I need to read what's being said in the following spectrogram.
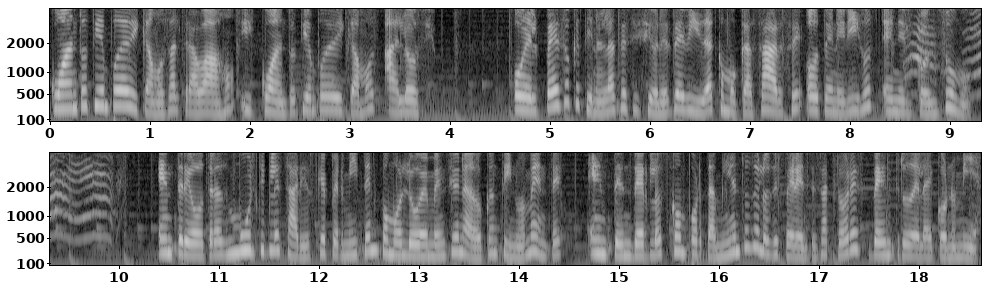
cuánto tiempo dedicamos al trabajo y cuánto tiempo dedicamos al ocio o el peso que tienen las decisiones de vida como casarse o tener hijos en el consumo, entre otras múltiples áreas que permiten, como lo he mencionado continuamente, entender los comportamientos de los diferentes actores dentro de la economía.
